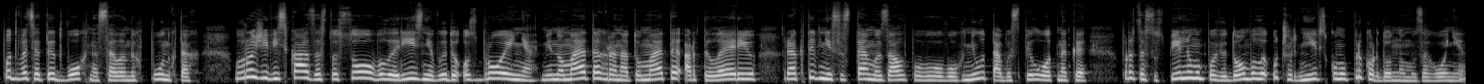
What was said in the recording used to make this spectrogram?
по 22 населених пунктах. Ворожі війська застосовували різні види озброєння – міномети, гранатомети, артилерію, реактивні системи залпового вогню та безпілотники. Про це Суспільному повідомили у Чернігівському прикордонному загоні.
